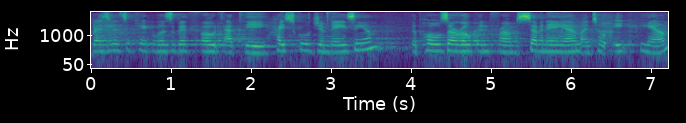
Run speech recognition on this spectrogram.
Residents of Cape Elizabeth vote at the high school gymnasium. The polls are open from 7 a.m. until 8 p.m.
